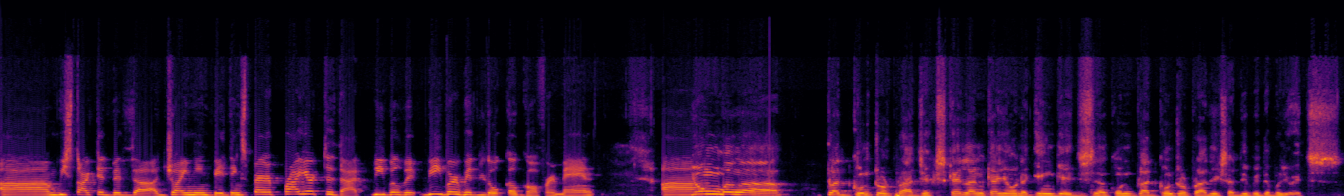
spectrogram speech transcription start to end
Um, we started with uh, joining biddings. Pero prior to that, we will we were with local government. Uh, Yung mga flood control projects, kailan kayo nag-engage ng con- flood control projects sa DPWH?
